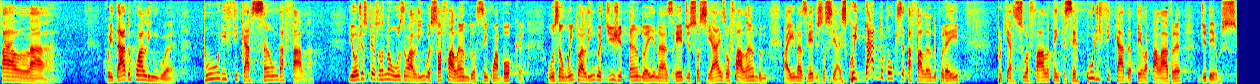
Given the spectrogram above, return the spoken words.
fala. Cuidado com a língua. Purificação da fala. E hoje as pessoas não usam a língua só falando assim com a boca. Usam muito a língua digitando aí nas redes sociais ou falando aí nas redes sociais. Cuidado com o que você está falando por aí, porque a sua fala tem que ser purificada pela palavra de Deus.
